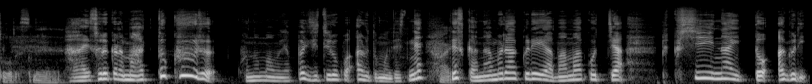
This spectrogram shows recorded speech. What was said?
そうですねはい、それからマットクール。このままやっぱり実力はあると思うんですね。はいですからナムラクレア、ママコチャ、ピクシーナイト、アグリ、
